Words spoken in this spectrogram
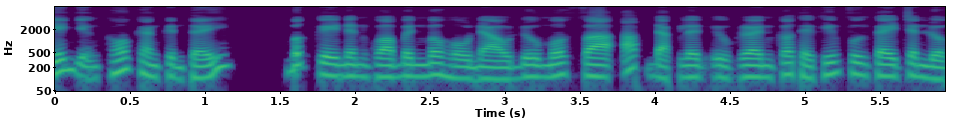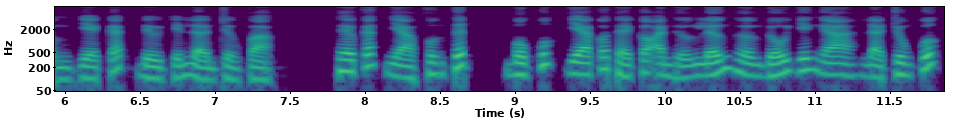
với những khó khăn kinh tế. Bất kỳ nền hòa bình mơ hồ nào được Moscow áp đặt lên Ukraine có thể khiến phương Tây tranh luận về cách điều chỉnh lệnh trừng phạt. Theo các nhà phân tích, một quốc gia có thể có ảnh hưởng lớn hơn đối với Nga là Trung Quốc,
